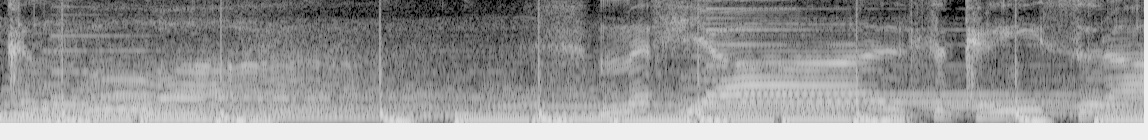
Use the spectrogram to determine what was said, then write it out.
kënduar me fjalë të krisura.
